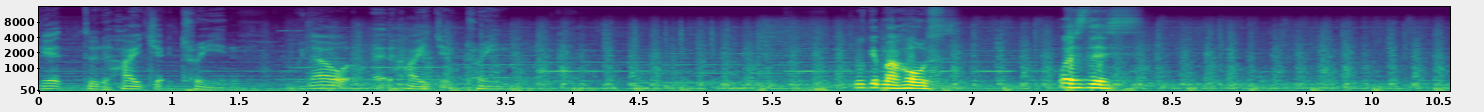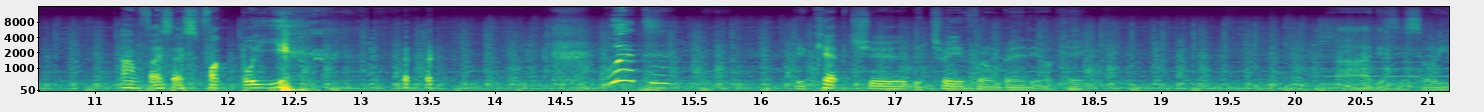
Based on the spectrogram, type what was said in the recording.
Get to the hijack train. We're now at hijack train. Look at my host. What's this? I'm fast as fuck boy. What? You capture the train from Betty. okay? Ah, this is so easy.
